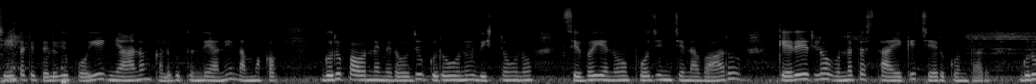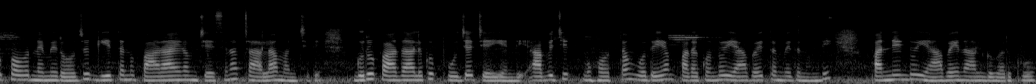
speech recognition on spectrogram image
చీకటి తొలగిపోయి జ్ఞానం కలుగుతుంది అని నమ్మకం. గురు పౌర్ణమి రోజు గురువును విష్ణువును శివయ్యను పూజించిన వారు కెరీర్లో ఉన్నత స్థాయికి చేరుకుంటారు. గురు పౌర్ణమి రోజు గీతను పారాయణం చేసిన చాలా మంచిది. గురు పాదాలకు పూజ చేయండి. అభిజిత్ ముహూర్తం ఉదయం పదకొండు యాభై తొమ్మిది నుండి పన్నెండు యాభై నాలుగు వరకు.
